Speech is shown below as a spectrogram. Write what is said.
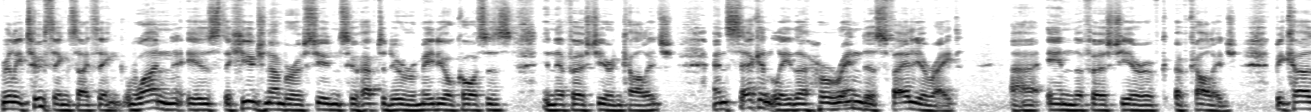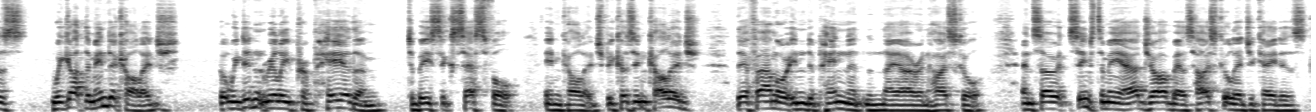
really two things, I think. One is the huge number of students who have to do remedial courses in their first year in college. And secondly, the horrendous failure rate uh, in the first year of, of college because we got them into college, but we didn't really prepare them to be successful in college because in college they're far more independent than they are in high school. And so it seems to me our job as high school educators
